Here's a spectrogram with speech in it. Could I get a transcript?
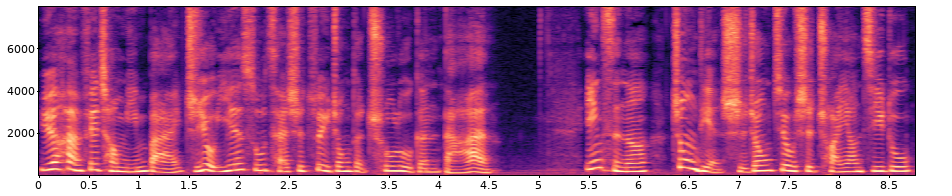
约翰非常明白，只有耶稣才是最终的出路跟答案。因此呢，重点始终就是传扬基督，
